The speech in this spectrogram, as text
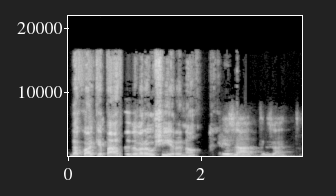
da qualche parte dovrà uscire, no? Esatto, esatto.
